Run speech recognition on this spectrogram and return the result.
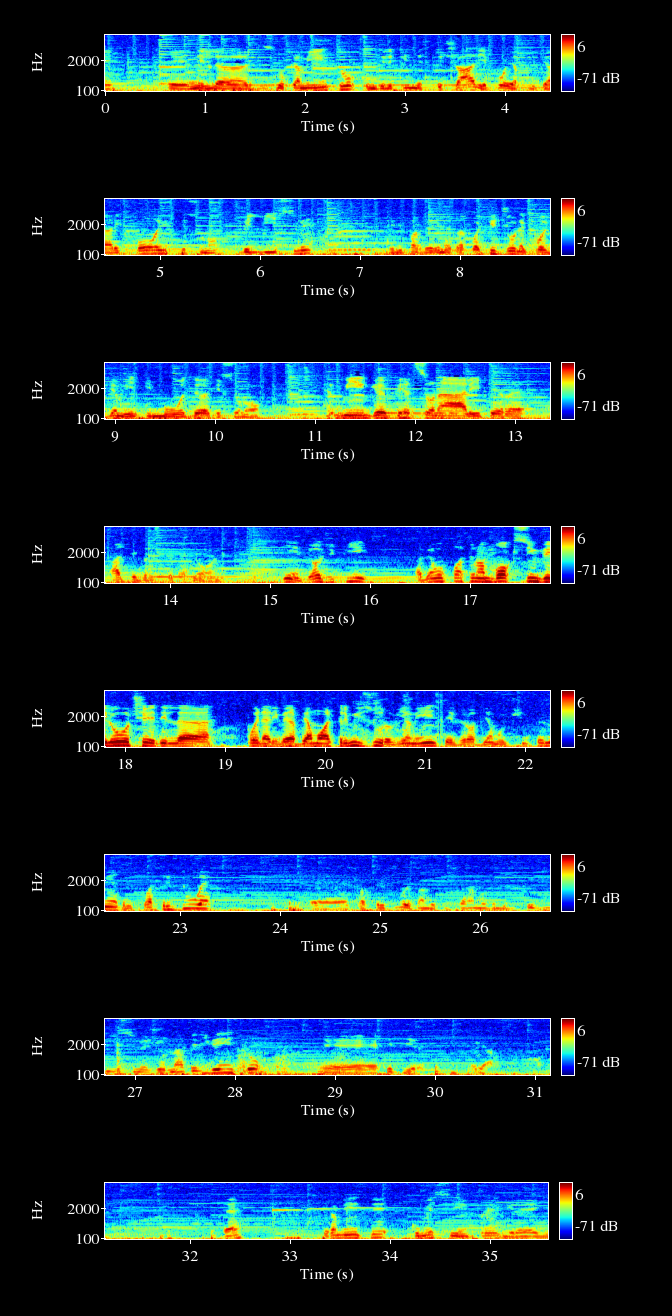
eh, nel dislocamento con delle pinne speciali e poi applicare i foil che sono bellissime. Ve ne parleremo tra qualche giorno e poi ovviamente i mod che sono wing personali per altre prestazioni. Niente oggi qui abbiamo fatto un unboxing veloce del poi ne arriverà- abbiamo altre misure ovviamente però abbiamo il 5 metri il 4,2 eh, 4,2 quando ci saranno delle bellissime giornate di vento eh, che dire ragazzi eh? veramente come sempre direi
